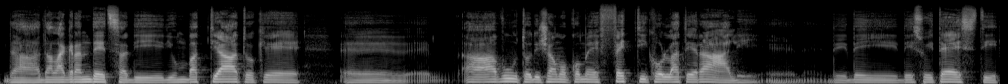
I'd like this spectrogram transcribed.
da, dalla grandezza di, di un Battiato che eh, ha avuto diciamo come effetti collaterali eh, dei, dei, dei, suoi testi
